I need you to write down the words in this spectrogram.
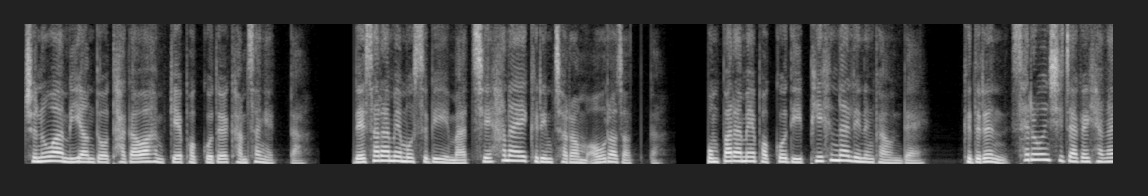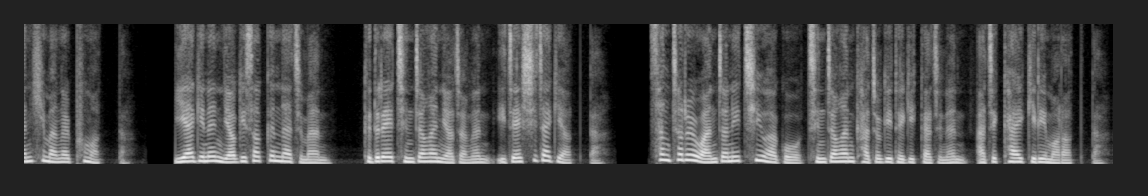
준호와 미연도 다가와 함께 벚꽃을 감상했다. 네 사람의 모습이 마치 하나의 그림처럼 어우러졌다. 봄바람에 벚꽃 잎이 흩날리는 가운데 그들은 새로운 시작을 향한 희망을 품었다. 이야기는 여기서 끝나지만 그들의 진정한 여정은 이제 시작이었다. 상처를 완전히 치유하고 진정한 가족이 되기까지는 아직 갈 길이 멀었다.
